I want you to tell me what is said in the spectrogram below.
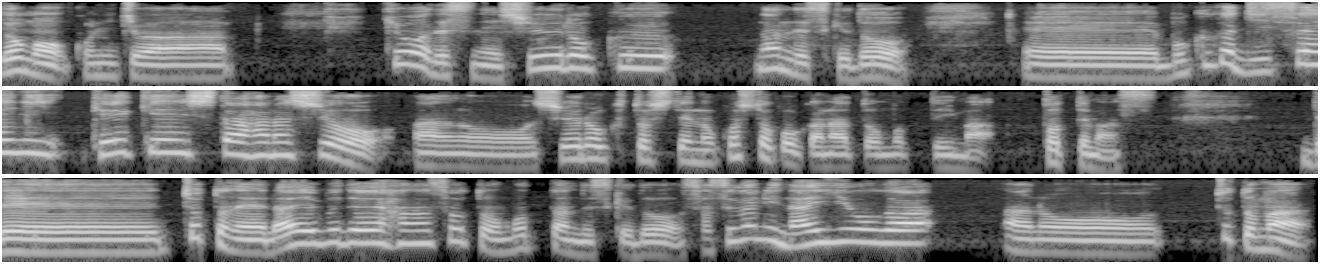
どうも、こんにちは。今日はですね、収録なんですけど、えー僕が実際に経験した話を、あの収録として残しとこうかなと思って今、撮ってます。で、ちょっとね、ライブで話そうと思ったんですけど、さすがに内容が、あのちょっとまあ、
